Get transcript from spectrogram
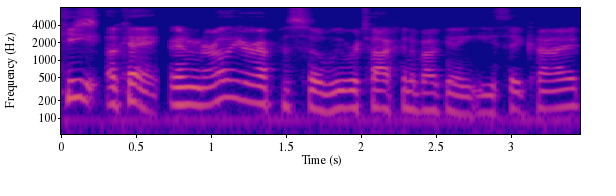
He okay. In an earlier episode, we were talking about getting isekai,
